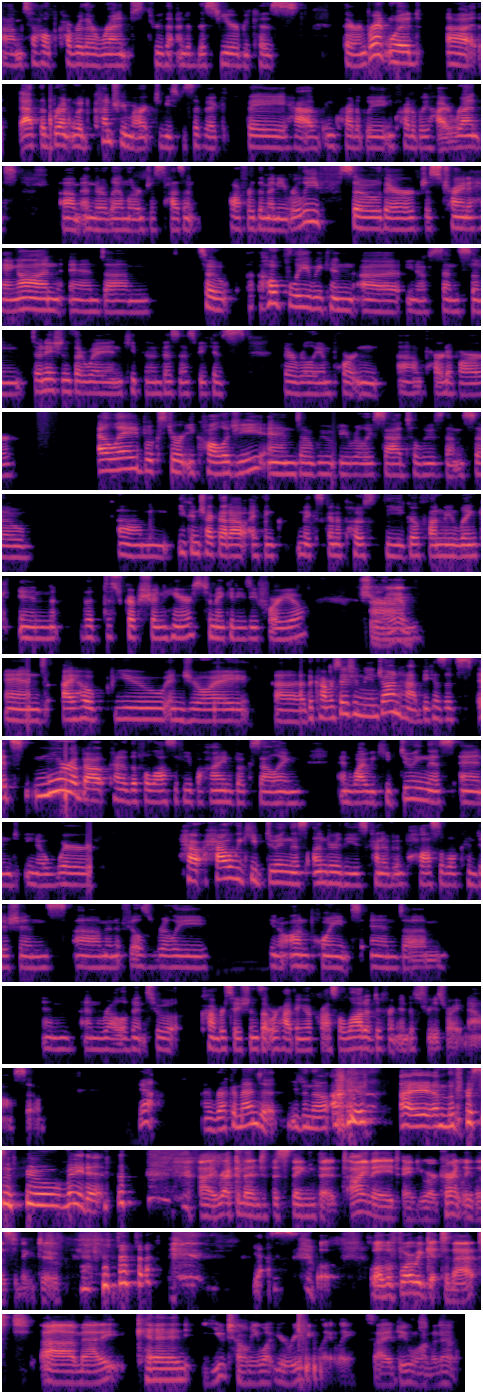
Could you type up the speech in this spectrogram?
um, to help cover their rent through the end of this year because they're in Brentwood. Uh, at the Brentwood Country Mart, to be specific, they have incredibly, incredibly high rent, um, and their landlord just hasn't offered them any relief. So they're just trying to hang on. And um, so hopefully we can, uh, you know, send some donations their way and keep them in business because they're a really important um, part of our LA bookstore ecology. And uh, we would be really sad to lose them. So um, you can check that out. I think Nick's going to post the GoFundMe link in the description here to make it easy for you. sure i am Um, and I hope you enjoy uh, the conversation me and John had because it's it's more about kind of the philosophy behind book selling and why we keep doing this and you know where how how we keep doing this under these kind of impossible conditions um, and it feels really you know on point and um, and and relevant to uh, conversations that we're having across a lot of different industries right now. So yeah, I recommend it, even though I I am the person who made it. I recommend this thing that I made and you are currently listening to. yes. Well, well before we get to that, uh, Maddie, can you tell me what you're reading lately? So I do want to know.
